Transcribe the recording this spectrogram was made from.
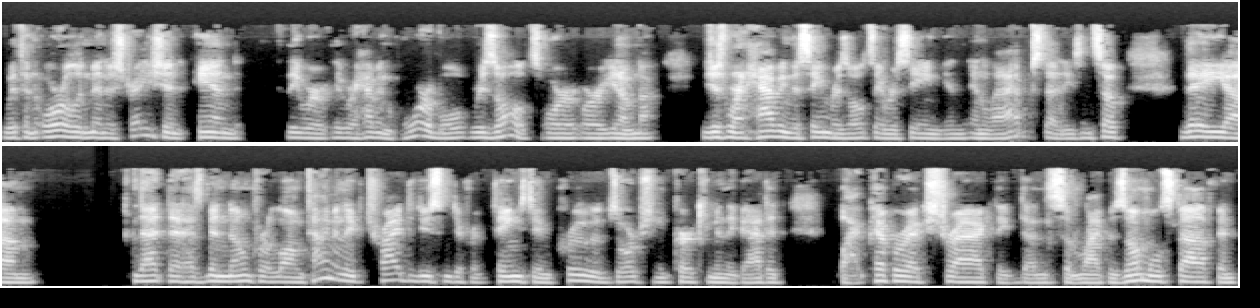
with an oral administration and they were, they were having horrible results or, or, you know, not, just weren't having the same results they were seeing in, in lab studies. And so they, um, that, that has been known for a long time and they've tried to do some different things to improve absorption of curcumin. They've added black pepper extract. They've done some liposomal stuff and,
